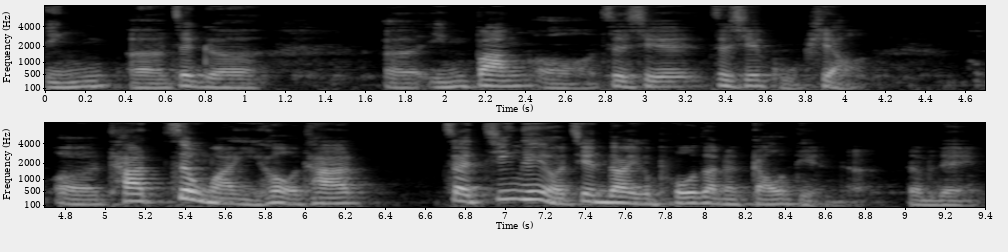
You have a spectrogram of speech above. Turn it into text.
银呃这个呃银邦哦这些这些股票，呃它震完以后，它在今天有见到一个波段的高点的，对不对？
